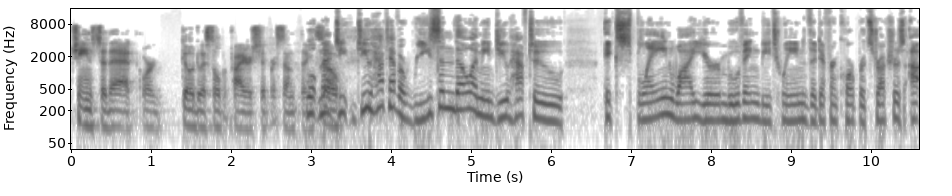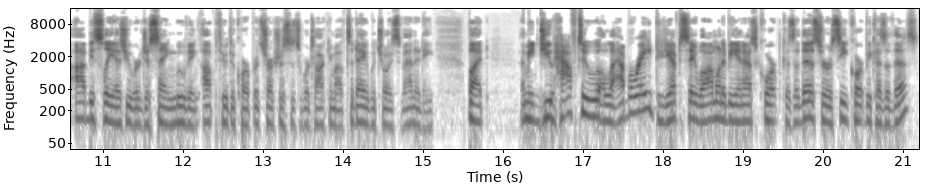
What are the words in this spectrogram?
change to that or go to a sole proprietorship or something. Well, so, Matt, do you, do you have to have a reason though? I mean, do you have to explain why you're moving between the different corporate structures? Obviously, as you were just saying, moving up through the corporate structures as we're talking about today with choice of entity. But I mean, do you have to elaborate? Do you have to say, well, I'm going to be an S corp because of this or a C corp because of this?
